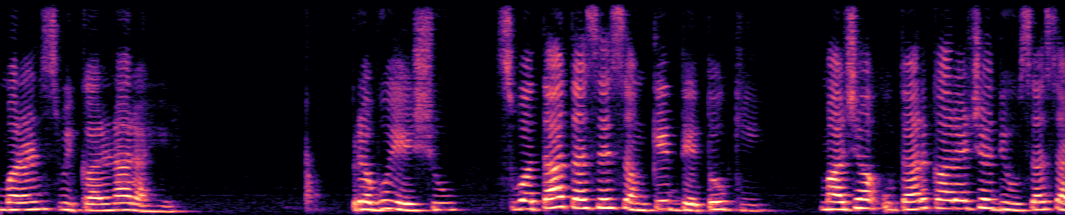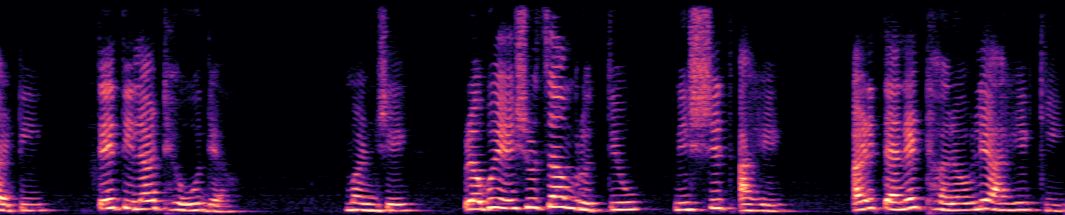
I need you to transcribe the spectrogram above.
मरण स्वीकारणार आहे. प्रभू येशू स्वतः तसे संकेत देतो की माझ्या उतारकाराच्या दिवसासाठी ते तिला ठेवू द्या. म्हणजे प्रभू येशूचा मृत्यू निश्चित आहे आणि त्याने ठरवले आहे की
